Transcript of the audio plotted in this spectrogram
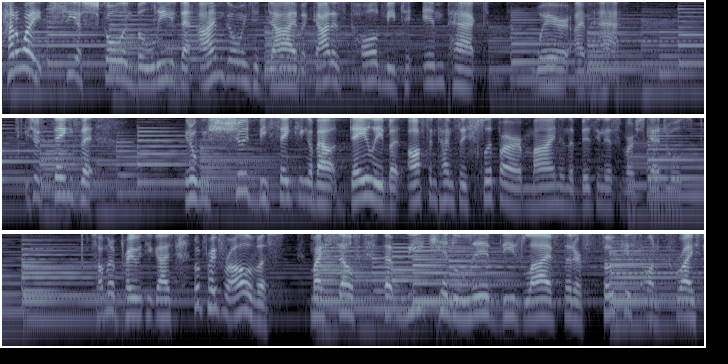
How do I see a skull and believe that I'm going to die, but God has called me to impact where I'm at. These are things that you know we should be thinking about daily, but oftentimes they slip our mind in the busyness of our schedules. So I'm going to pray with you guys. I'm going to pray for all of us, myself, that we can live these lives that are focused on Christ,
